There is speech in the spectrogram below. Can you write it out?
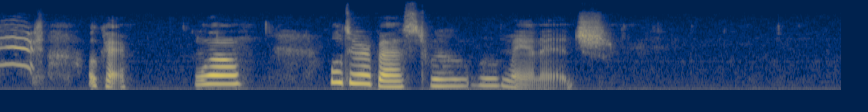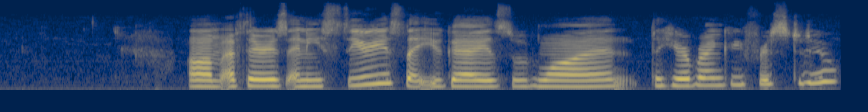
okay. Well, we'll do our best. We'll we'll manage. Um, if there is any series that you guys would want the Herobrine Griefers to do,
